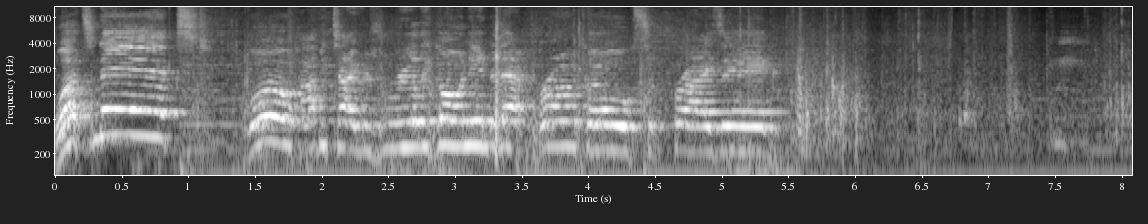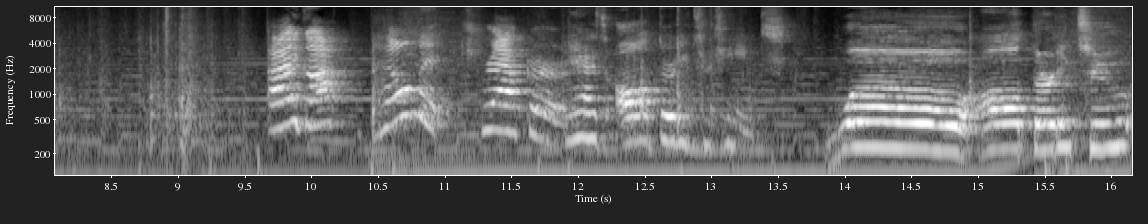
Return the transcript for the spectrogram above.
What's next? Whoa, Hobby Tiger's really going into that Bronco surprise egg. I got helmet tracker. It has all 32 teams. Whoa, all 32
